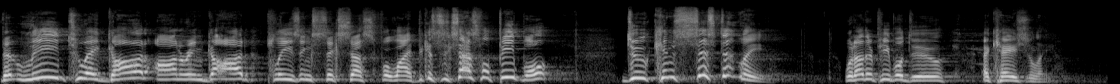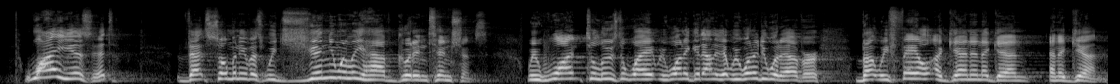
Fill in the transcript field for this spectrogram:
that lead to a God honoring, God pleasing, successful life. Because successful people do consistently what other people do occasionally. Why is it that so many of us, we genuinely have good intentions? We want to lose the weight, we want to get out of it, we want to do whatever, but we fail again and again and again.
